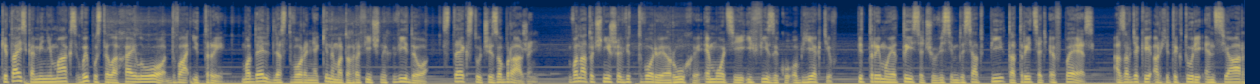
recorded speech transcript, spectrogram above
Китайська Minimax випустила Hailuo 2 і 3 модель для створення кінематографічних відео з тексту чи зображень. Вона точніше відтворює рухи, емоції і фізику об'єктів, підтримує 1080p та 30 FPS, а завдяки архітектурі NCR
